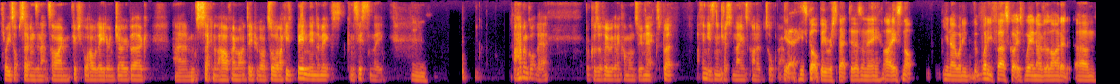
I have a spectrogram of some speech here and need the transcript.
three top sevens in that time, 54 hole leader in Joburg, um, second at the halfway mark DP World Tour. Like he's been in the mix consistently. Mm. I haven't got there because of who we're going to come on to next, but I think he's an interesting name to kind of talk about. Yeah, he's got to be respected, hasn't he? Like it's not, you know, when he when he first got his win over the line at um,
